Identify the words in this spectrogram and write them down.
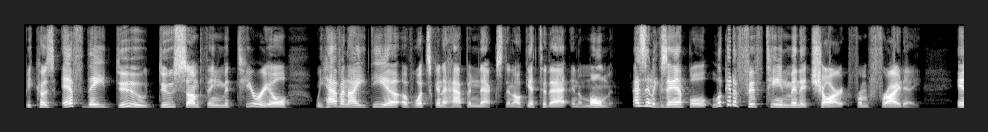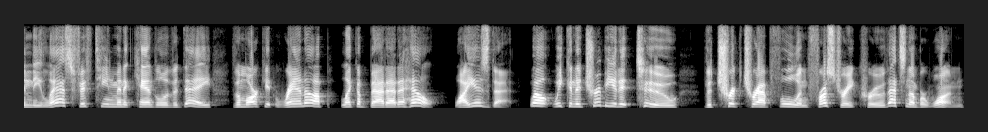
because if they do do something material, we have an idea of what's going to happen next. And I'll get to that in a moment. As an example, look at a 15 minute chart from Friday. In the last 15 minute candle of the day, the market ran up like a bat out of hell. Why is that? Well, we can attribute it to the trick, trap, fool, and frustrate crew. That's number one.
